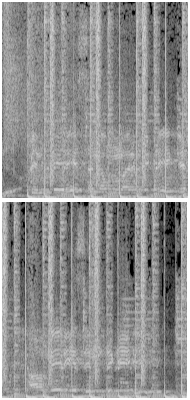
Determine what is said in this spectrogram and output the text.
Yeah.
